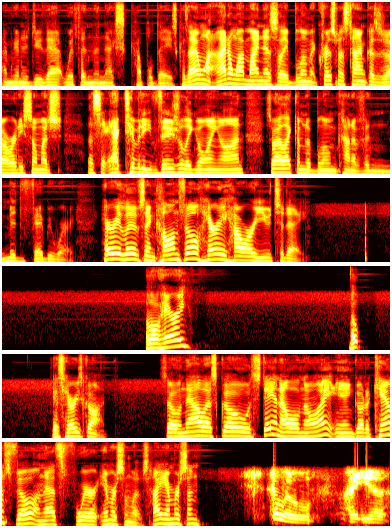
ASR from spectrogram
I'm going to do that within the next couple days because I want I don't want mine necessarily bloom at Christmas time because there's already so much let's say activity visually going on. So I like them to bloom kind of in mid February. Harry lives in Collinsville. Harry, how are you today? Hello, Harry. Nope. Guess Harry's gone. So now let's go stay in Illinois and go to Campsville, and that's where Emerson lives. Hi, Emerson. Hello. I uh,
